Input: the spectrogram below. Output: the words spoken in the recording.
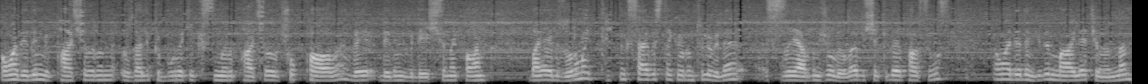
Ama dediğim gibi parçaların özellikle buradaki kısımları parçaları çok pahalı ve dediğim gibi değiştirmek falan bayağı bir zor ama teknik serviste görüntülü bile size yardımcı oluyorlar. Bir şekilde yaparsınız. Ama dediğim gibi maliyet yönünden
